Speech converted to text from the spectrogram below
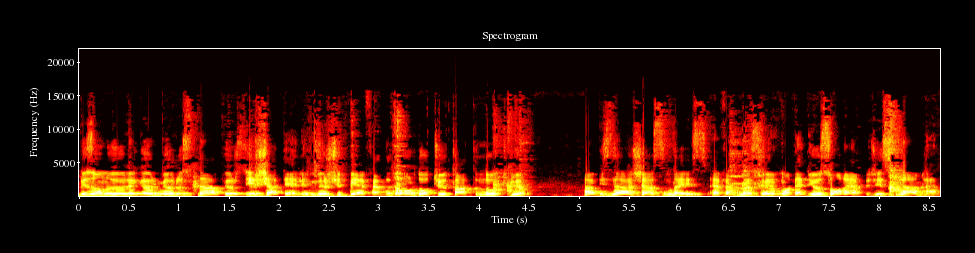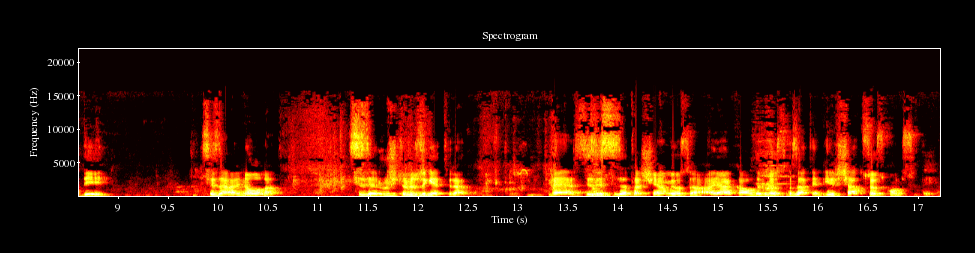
Biz onu öyle görmüyoruz. Ne yapıyoruz? İrşad ehli. Mürşit bir efendi de orada oturuyor. Tahtında oturuyor. Ha biz de aşağısındayız. Efendime söyleyeyim o ne diyorsa ona yapacağız. Filan değil. Size aynı olan. Size rüştünüzü getiren. Eğer sizi size taşıyamıyorsa, ayağa kaldırmıyorsa zaten irşat söz konusu değil.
